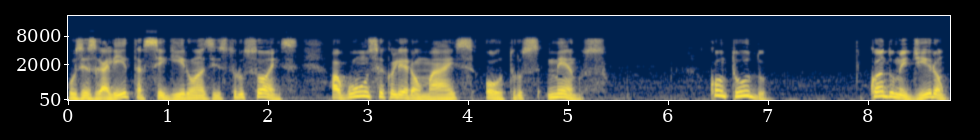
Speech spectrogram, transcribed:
Os israelitas seguiram as instruções. Alguns recolheram mais, outros menos. Contudo, quando mediram,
